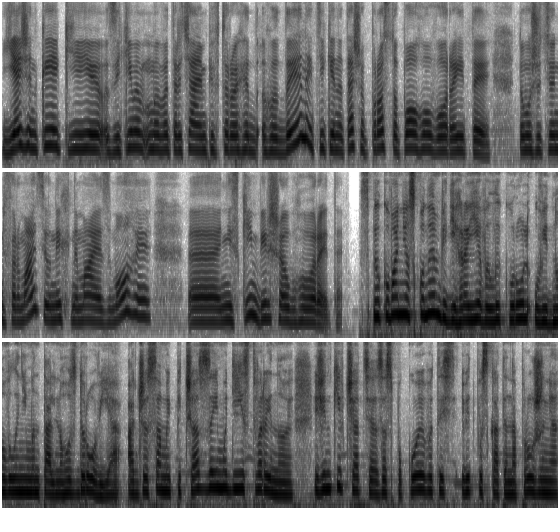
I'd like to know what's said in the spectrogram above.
Є жінки, які, з якими ми витрачаємо півтори години тільки на те, щоб просто поговорити. Тому що цю інформацію у них немає змоги е, ні з ким більше обговорити. Спілкування з конем відіграє велику роль у відновленні ментального здоров'я, адже саме під час взаємодії з твариною жінки вчаться заспокоюватись, відпускати напруження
